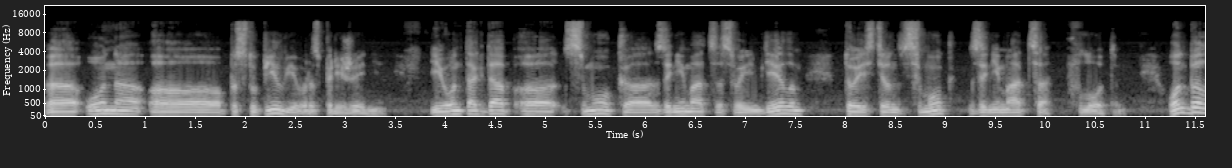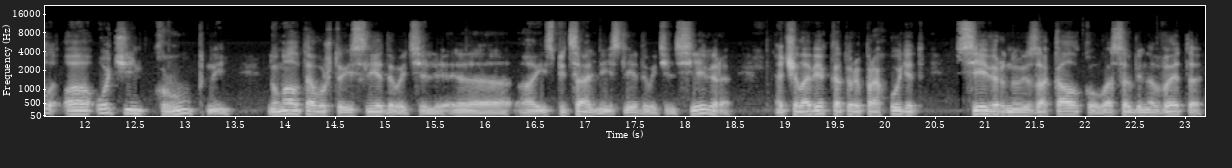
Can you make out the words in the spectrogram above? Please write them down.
э, он э, поступил в его распоряжение – и он тогда смог заниматься своим делом, то есть он смог заниматься флотом. Он был очень крупный, но мало того, что исследователь э, э и специальный исследователь Севера, а человек, который проходит северную закалку, особенно в это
